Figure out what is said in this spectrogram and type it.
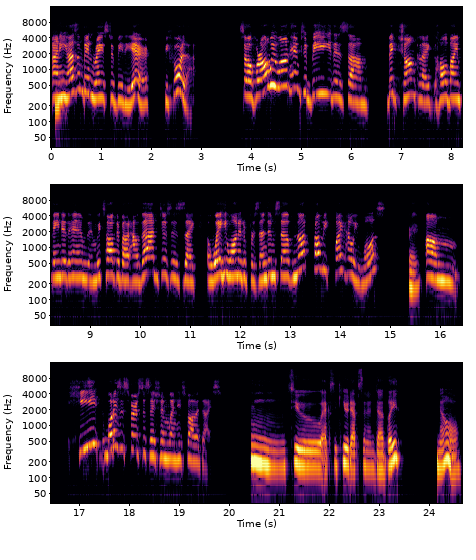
And he hasn't been raised to be the heir before that. So for all we want him to be this um, big chunk like Holbein painted him, and we talked about how that just is like a way he wanted to present himself, not probably quite how he was. Right. Um, he what is his first decision when his father dies? Mm, to execute Empson and Dudley. No.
